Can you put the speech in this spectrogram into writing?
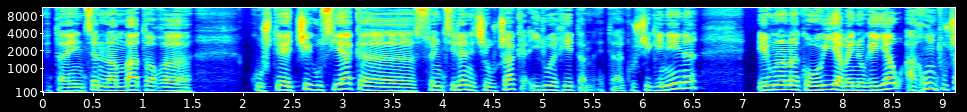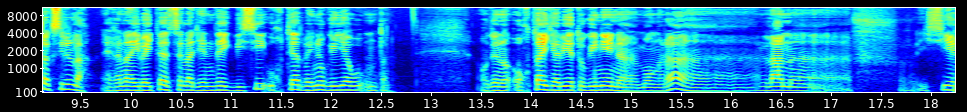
Eta eintzen lan bat hor uh, kustea etxe guziak zointziren etxe hutsak hiru egietan. Eta kustik inein, eunanako oia baino gehiago agunt hutsak zirela. Egan nahi baita ez zela jendeik bizi urteat baino gehiago untan. Oden, ortaik abietu ginen, bon gara, lan uh, izi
